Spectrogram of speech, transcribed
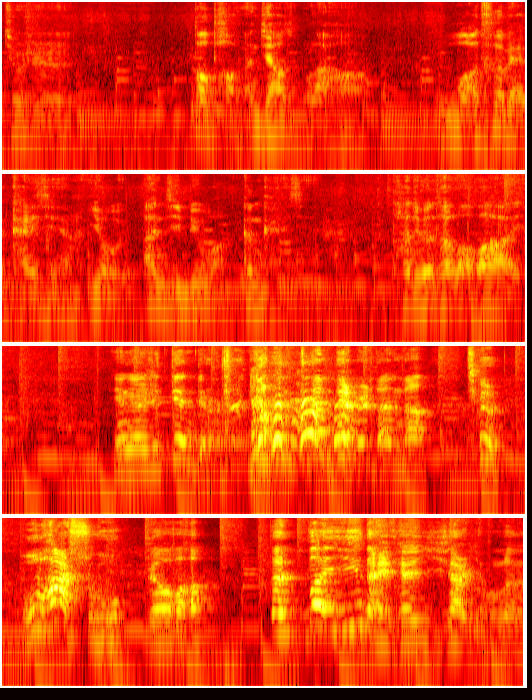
就是到跑男家族了哈，我特别开心，有安吉比我更开心。他觉得他老爸应该是垫底儿的，垫底儿的呢，就是不怕输，知道吧？但万一哪天一下赢了呢？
